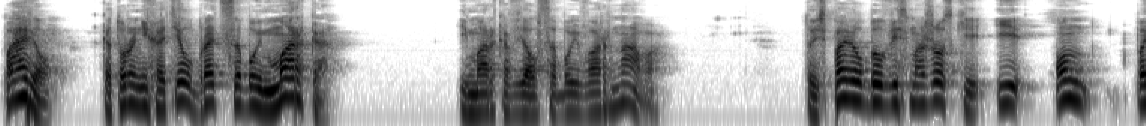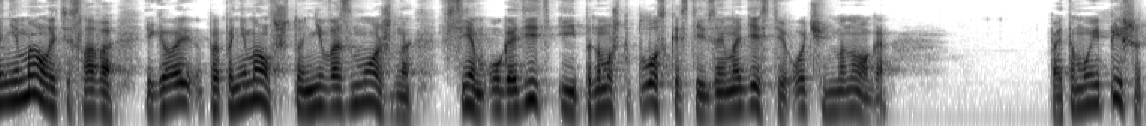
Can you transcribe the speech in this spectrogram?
Павел, который не хотел брать с собой Марка, и Марка взял с собой Варнава. То есть Павел был весьма жесткий, и он понимал эти слова и понимал, что невозможно всем угодить, и потому что плоскостей взаимодействия очень много. Поэтому и пишет,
